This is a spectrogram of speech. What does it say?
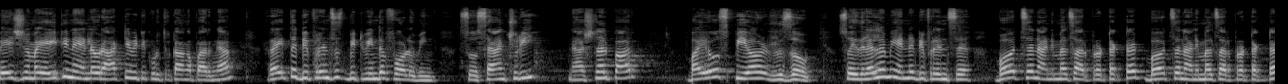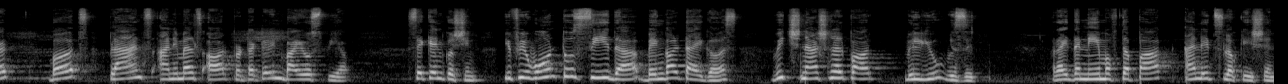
page number eighty நைனில் ஒரு ஆக்டிவிட்டி கொடுத்துருக்காங்க பாருங்கள் write the differences between the following so sanctuary national park biosphere reserve so இதில் எல்லாமே என்ன difference birds and animals are protected birds and animals are protected birds plants animals are protected in biosphere Second question If you want to see the Bengal tigers, which national park will you visit? Write the name of the park and its location.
